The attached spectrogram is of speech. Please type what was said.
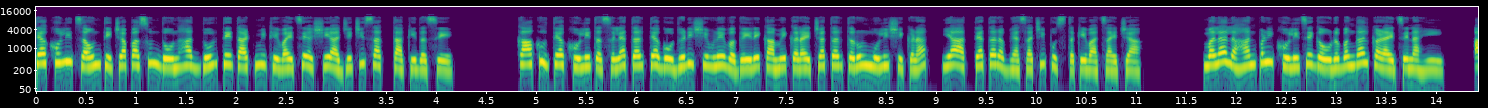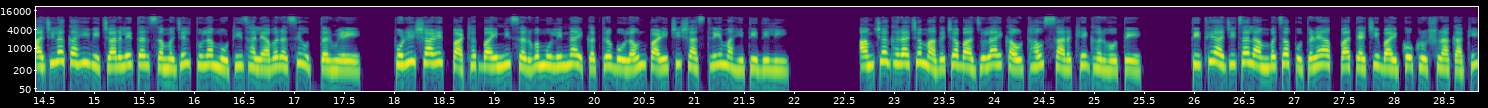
त्या खोलीत जाऊन तिच्यापासून दोन हात दूर ते ताट मी ठेवायचे अशी आजीची सात ताकीद असे. काकू त्या खोलीत असल्या तर त्या गोधडी शिवणे वगैरे कामे करायच्या तर तरुण मुली शिकणार या आत्या तर अभ्यासाची पुस्तके वाचायच्या. मला लहानपणी खोलीचे गौरबंगाल कळायचे नाही. आजीला काही विचारले तर समजेल तुला मोठी झाल्यावर असे उत्तर मिळे. पुढे शाळेत पाठकबाईंनी सर्व मुलींना एकत्र बोलावून पाळीची शास्त्रीय माहिती दिली. आमच्या घराच्या मागच्या बाजूला एक आउटहाऊस सारखे घर होते. तिथे आजीचा लांबचा पुतण्या अप्पा त्याची बायको कृष्णा काकी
